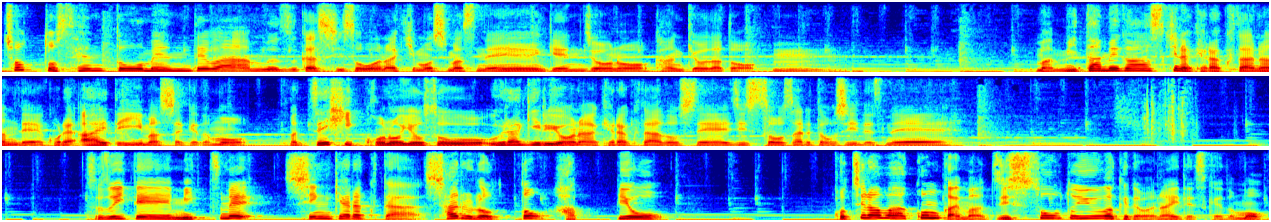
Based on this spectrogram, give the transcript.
ちょっと戦闘面では難しそうな気もしますね現状の環境だと。うん。まあ見た目が好きなキャラクターなんでこれあえて言いましたけども、まあ、ぜひこの予想を裏切るようなキャラクターとして実装されてほしいですね。続いて3つ目新キャラクターシャルロット発表。こちらは今回まあ実装というわけではないですけども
